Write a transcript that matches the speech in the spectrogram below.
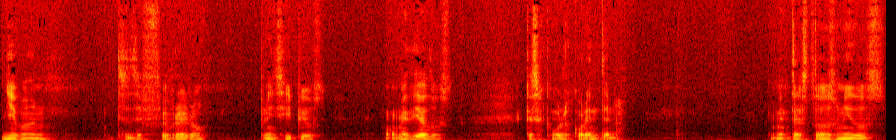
llevan desde febrero, principios mediados, que se acabó la cuarentena. Mientras Estados Unidos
